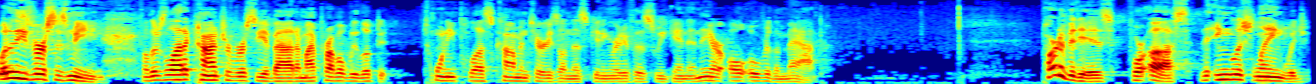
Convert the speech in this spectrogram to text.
What do these verses mean? Well, there's a lot of controversy about them. I probably looked at 20 plus commentaries on this getting ready for this weekend, and they are all over the map. Part of it is, for us, the English language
